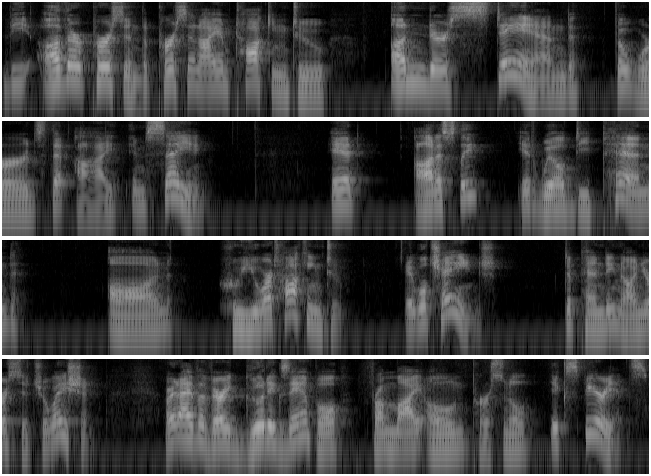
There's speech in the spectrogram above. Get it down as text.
the other person, the person I am talking to, understand the words that I am saying? And honestly, it will depend on who you are talking to. It will change depending on your situation. All right, I have a very good example from my own personal experience.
